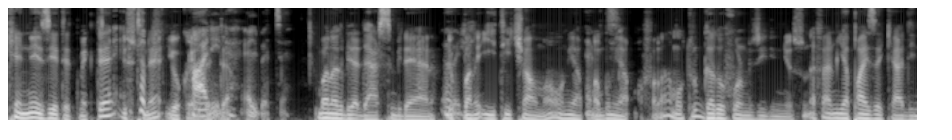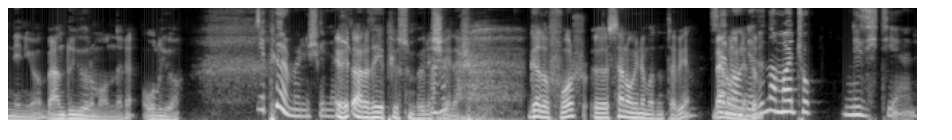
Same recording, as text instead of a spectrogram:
Kendine eziyet etmekte üstüne E, Tabii, yok elbette. Haliyle elbette. Bana da bir de dersin bir de yani. Öyle. Yok bana E.T. çalma onu yapma Evet. bunu yapma falan. Ama oturup God of War müziği dinliyorsun. Efendim yapay zeka dinleniyor. Ben duyuyorum onları. Oluyor. Yapıyorum öyle şeyler. Evet arada yapıyorsun böyle şeyler. God of War e, sen oynamadın tabii. Ben Sen oynadım. oynadın ama çok nezihti yani.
